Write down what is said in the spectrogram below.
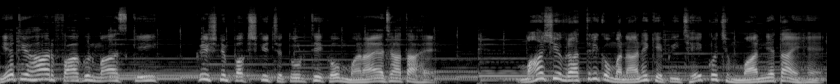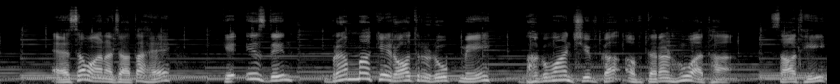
यह त्योहार फागुन मास की कृष्ण पक्ष की चतुर्थी को मनाया जाता है। महाशिवरात्रि को मनाने के पीछे कुछ मान्यताएँ हैं। ऐसा माना जाता है कि इस दिन ब्रह्मा के रौद्र रूप में भगवान शिव का अवतरण हुआ था। साथ ही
